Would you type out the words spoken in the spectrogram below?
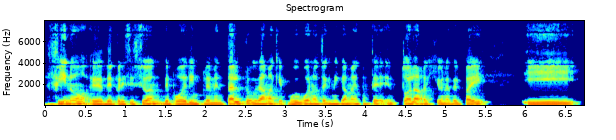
fino de precisión de poder implementar el programa, que es muy bueno técnicamente en todas las regiones del país y,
